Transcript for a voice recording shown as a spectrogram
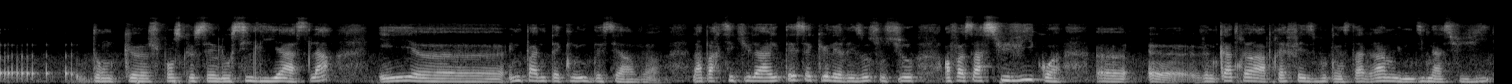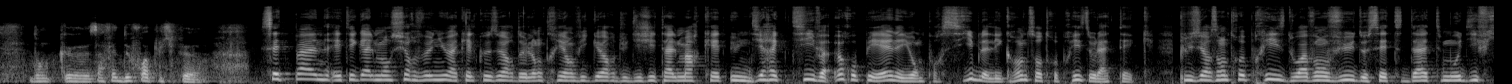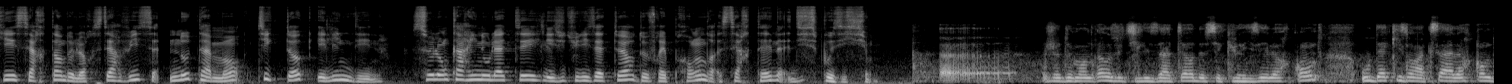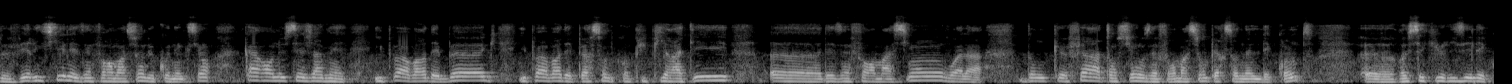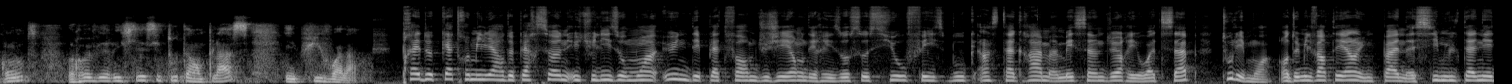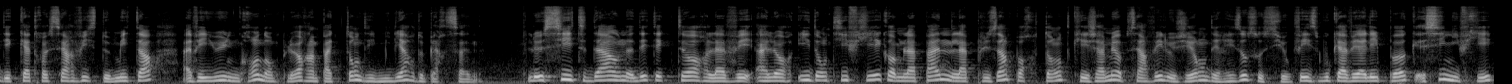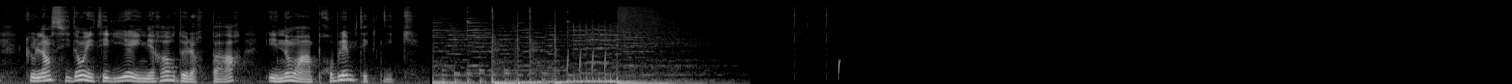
donc euh, je pense que c'est aussi lié à cela et euh, une panne technique des serveurs. La particularité, c'est que les réseaux sociaux, enfin ça a suivi quoi. Euh, 24 heures après Facebook, Instagram, LinkedIn a suivi. Donc ça fait deux fois plus peur. Cette panne est également survenue à quelques heures de l'entrée en vigueur du Digital Market, une directive européenne ayant pour cible les grandes entreprises de la tech. Plusieurs entreprises doivent en vue de cette date modifier certains de leurs services, notamment TikTok et LinkedIn. Selon Karine Oulaté, les utilisateurs devraient prendre certaines dispositions. Euh, je demanderai aux utilisateurs de sécuriser leur compte ou dès qu'ils ont accès à leur compte de vérifier les informations de connexion car on ne sait jamais. Il peut avoir des bugs, il peut avoir des personnes qui ont pu pirater euh, des informations, voilà. Donc euh, faire attention aux informations personnelles des comptes, resécuriser les comptes, revérifier si tout est en place et puis voilà. Près de 4 milliards de personnes utilisent au moins une des plateformes du géant des réseaux sociaux Facebook, Instagram, Messenger et WhatsApp tous les mois. En 2021, une panne simultanée des quatre services de Meta avait eu une grande ampleur impactant des milliards de personnes. Le site Down Detector l'avait alors identifié comme la panne la plus importante qu'ait jamais observé le géant des réseaux sociaux. Facebook avait à l'époque signifié que l'incident était lié à une erreur de leur part et non à un problème technique.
